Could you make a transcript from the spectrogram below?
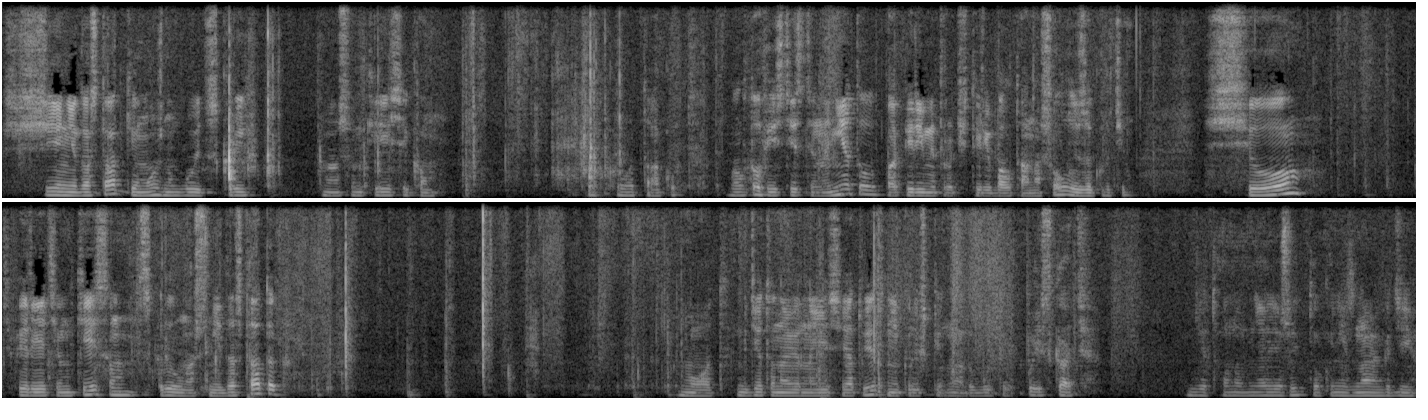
Все недостатки можно будет скрыть нашим кейсиком. Только вот так вот. Болтов, естественно, нету. По периметру 4 болта нашел и закрутил. Все. Теперь этим кейсом скрыл наш недостаток. Вот. Где-то, наверное, есть и от верхней крышки. Надо будет поискать. Где-то он у меня лежит, только не знаю где.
